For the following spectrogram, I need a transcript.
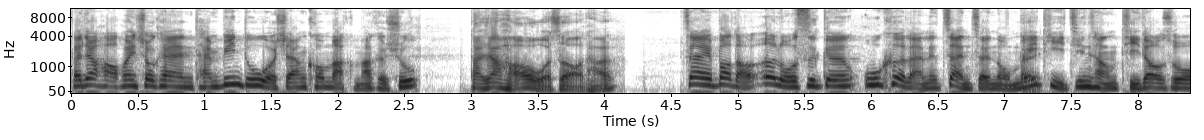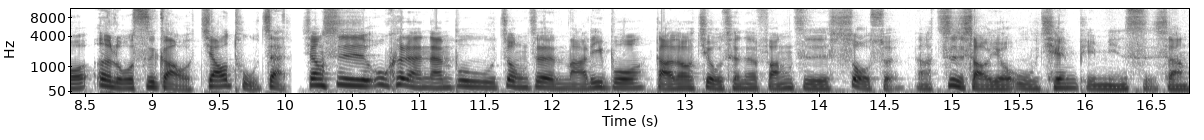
大家好，欢迎收看《谈兵读》，我是 Uncle Mark 马可叔。大家好，我是老谭。在报道俄罗斯跟乌克兰的战争哦，媒体经常提到说俄罗斯搞焦土战，像是乌克兰南部重镇马利波，达到九成的房子受损啊，至少有五千平民死伤。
